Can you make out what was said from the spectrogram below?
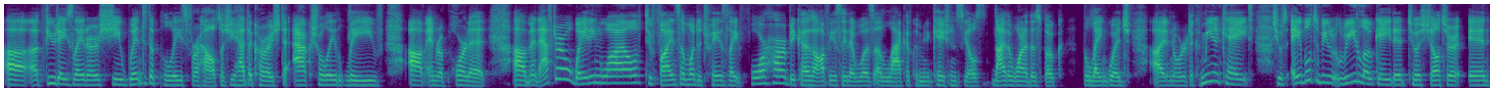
uh, a few days later, she went to the police for help. So she had the courage to actually leave um, and report it. Um, and after a waiting while to find someone to translate for her because obviously there was a lack of communication skills. Neither one of them spoke the language uh, in order to communicate. She was able to be relocated to a shelter in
